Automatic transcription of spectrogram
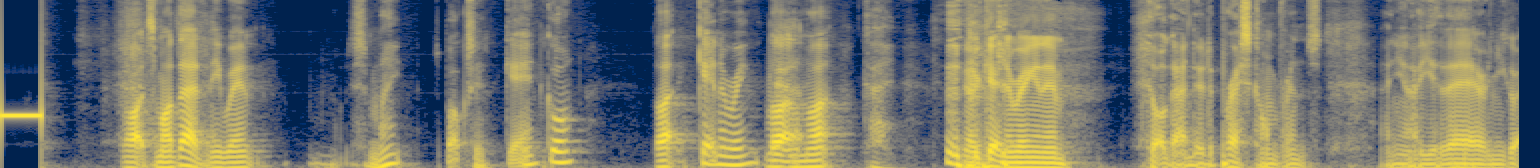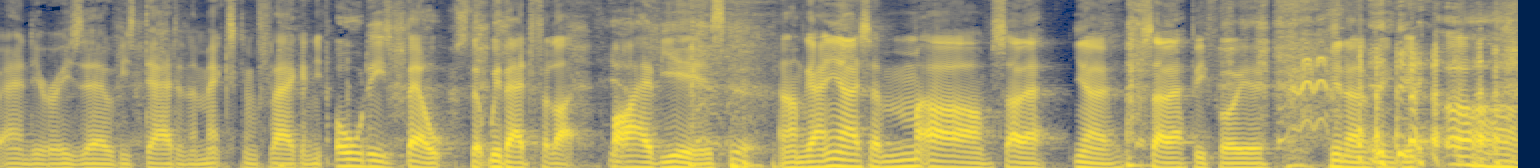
right to my dad, and he went, listen, mate, it's boxing. Get in, go on. Like, get in the ring. Like, I'm like, okay. You know, get in the ring, and then got to go and do the press conference. And you know, you're there, and you got Andy Ruiz there with his dad and the Mexican flag, and all these belts that we've had for like five years. And I'm going, you know, it's a, m- oh, I'm so happy. You know, so happy for you. You know, thinking, oh.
